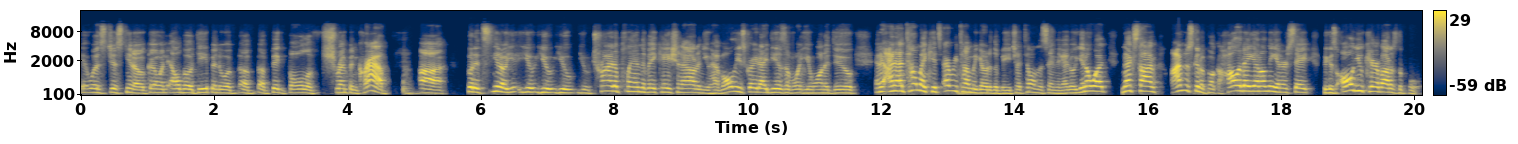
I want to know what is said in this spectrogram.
it was just you know going elbow deep into a, a, a big bowl of shrimp and crab. Uh, but it's you know you you you you try to plan the vacation out and you have all these great ideas of what you want to do. And I, I tell my kids every time we go to the beach i tell them the same thing. I go you know what? Next time i'm just going to book a Holiday Inn on the interstate because all you care about is the pool.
